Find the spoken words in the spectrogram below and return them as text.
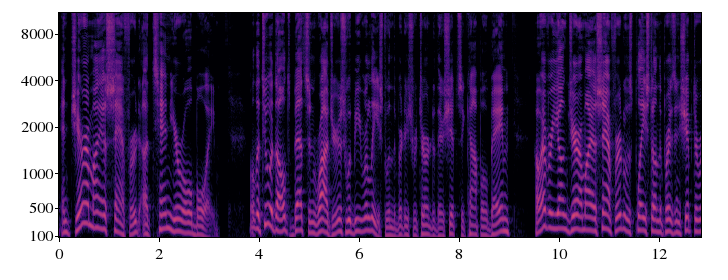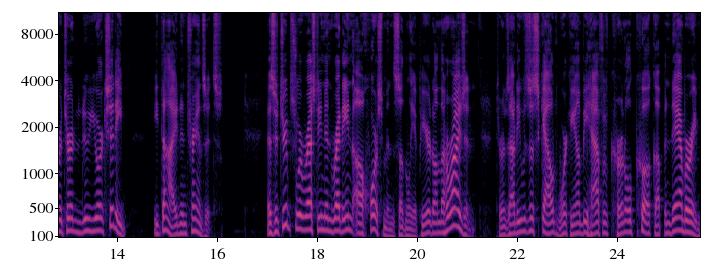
and Jeremiah Sanford, a 10 year old boy. Well, the two adults, Betts and Rogers, would be released when the British returned to their ships at Campo Bay. However, young Jeremiah Sanford was placed on the prison ship to return to New York City. He died in transit. As the troops were resting in Redding, a horseman suddenly appeared on the horizon. Turns out he was a scout working on behalf of Colonel Cooke up in Danbury.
